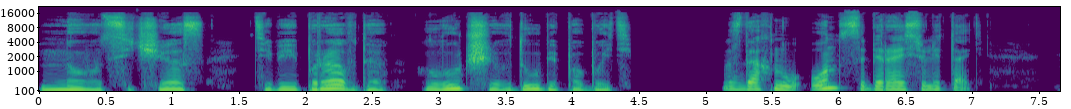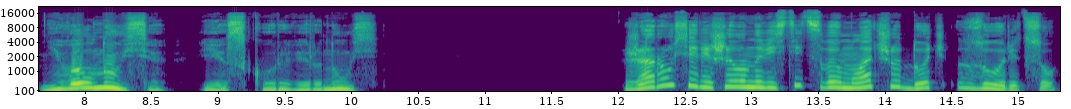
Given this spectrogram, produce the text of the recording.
но вот сейчас тебе и правда лучше в дубе побыть», — вздохнул он, собираясь улетать. «Не волнуйся, я скоро вернусь. Жаруся решила навестить свою младшую дочь Зорицу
